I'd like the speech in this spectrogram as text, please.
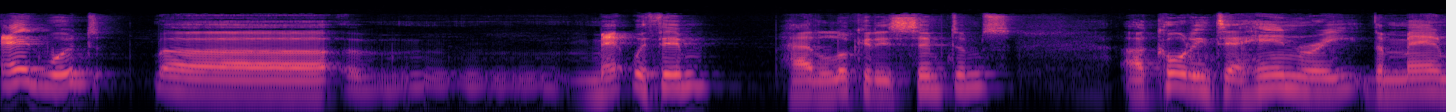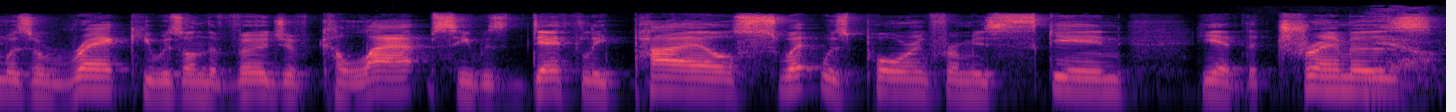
Edward uh, met with him, had a look at his symptoms. According to Henry, the man was a wreck. He was on the verge of collapse. He was deathly pale. Sweat was pouring from his skin. He had the tremors. Yeah.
